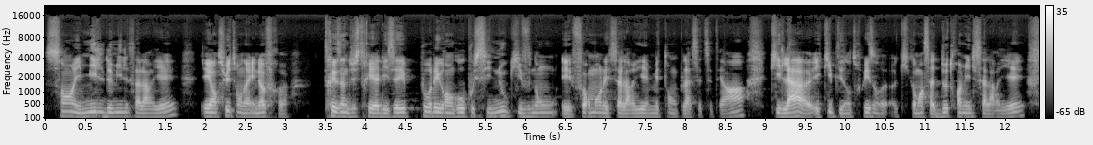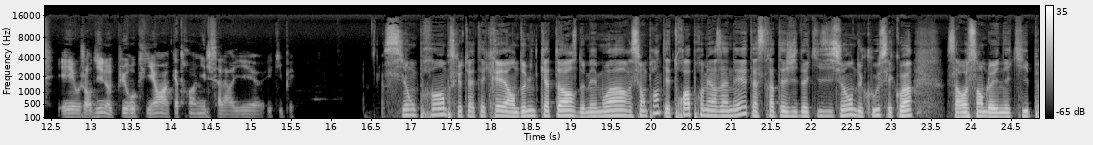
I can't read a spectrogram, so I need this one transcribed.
100 et 1000, 2000 salariés. Et ensuite, on a une offre très industrialisée pour les grands groupes aussi nous qui venons et formons les salariés, mettons en place, etc., qui là équipe des entreprises qui commencent à 2-3 000 salariés et aujourd'hui notre plus gros client a 80 000 salariés équipés. Si on prend, parce que tu as été créé en 2014 de mémoire, si on prend tes trois premières années, ta stratégie d'acquisition, du coup, c'est quoi? Ça ressemble à une équipe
